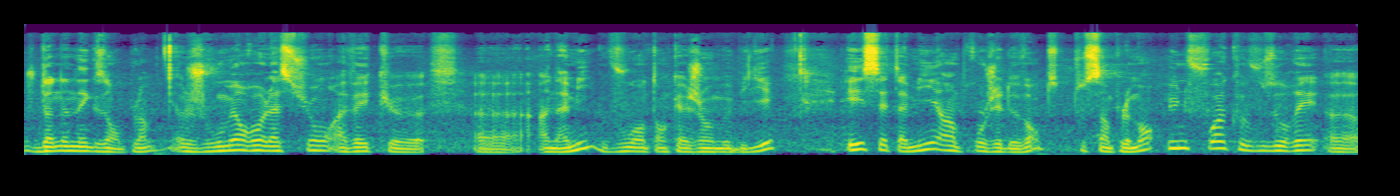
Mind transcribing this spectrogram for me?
Je donne un exemple. Hein. Je vous mets en relation avec euh, euh, un ami, vous en tant qu'agent immobilier, et cet ami a un projet de vente, tout simplement. Une fois que vous aurez euh,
